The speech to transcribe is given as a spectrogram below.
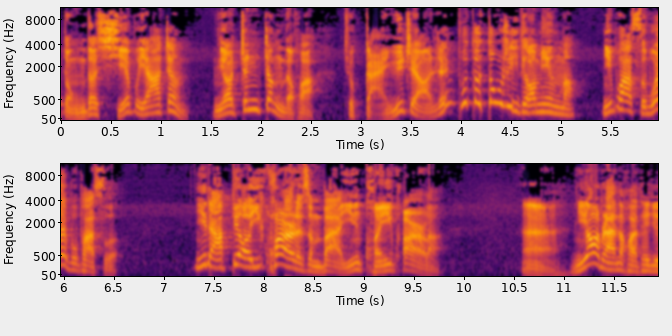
懂得邪不压正，你要真正的话就敢于这样，人不都都是一条命吗？你不怕死，我也不怕死，你俩飙一块儿了怎么办？已经捆一块儿了。哎，你要不然的话，他就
